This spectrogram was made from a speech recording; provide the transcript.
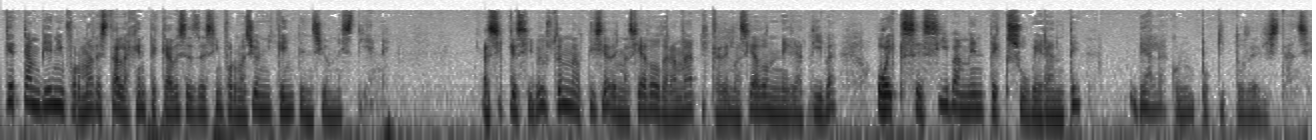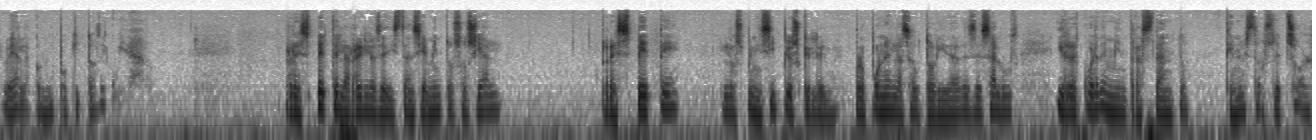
qué tan bien informada está la gente que a veces desinformación ni qué intenciones tiene. Así que si ve usted una noticia demasiado dramática, demasiado negativa o excesivamente exuberante, véala con un poquito de distancia, véala con un poquito de cuidado. Respete las reglas de distanciamiento social, respete los principios que le proponen las autoridades de salud y recuerde mientras tanto que no está usted solo.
